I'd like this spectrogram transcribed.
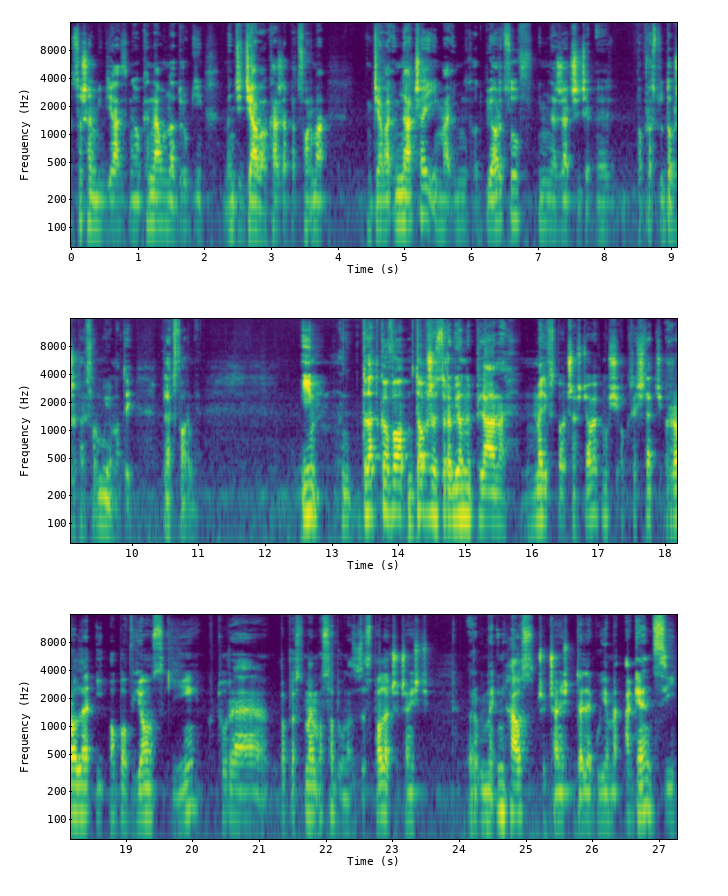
social media, z jednego kanału na drugi będzie działał. Każda platforma działa inaczej i ma innych odbiorców, inne rzeczy y, po prostu dobrze performują na tej platformie. I dodatkowo dobrze zrobiony plan mediów społecznościowych musi określać role i obowiązki które po prostu mają osoby u nas w zespole, czy część robimy in-house, czy część delegujemy agencji,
